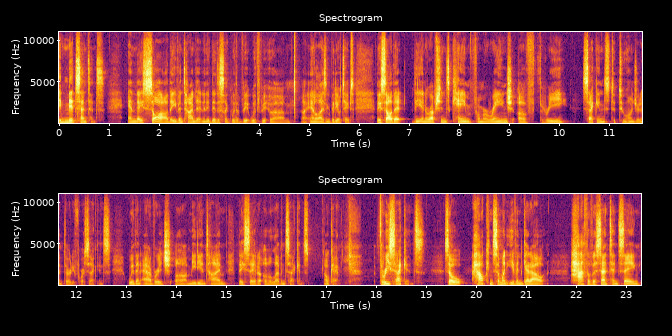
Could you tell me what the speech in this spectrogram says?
mid sentence. And they saw, they even timed it, and they did this like with, a, with um, uh, analyzing videotapes. They saw that the interruptions came from a range of three seconds to 234 seconds, with an average uh, median time, they say, of 11 seconds. Okay, three seconds. So, how can someone even get out half of a sentence saying,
